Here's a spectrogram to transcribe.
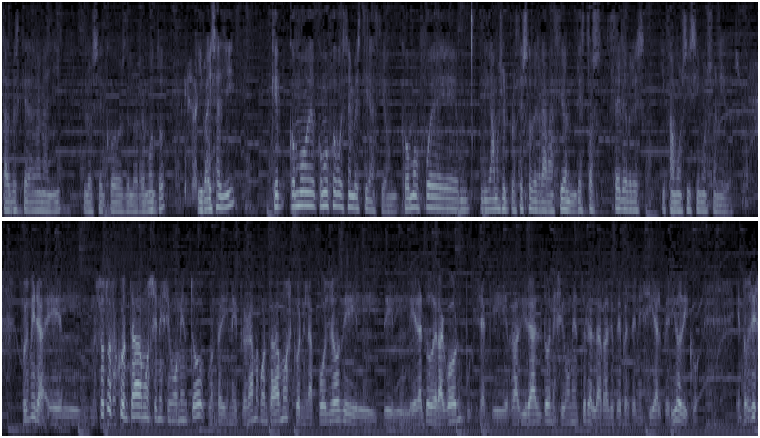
tal vez quedarán allí los ecos de lo remoto. Y vais allí. ¿Qué, cómo, ¿Cómo fue vuestra investigación? ¿Cómo fue, digamos, el proceso de grabación de estos célebres y famosísimos sonidos? Pues mira, nosotros contábamos en ese momento, en el programa contábamos con el apoyo del, del Heraldo de Aragón, ya que Radio Heraldo en ese momento era la radio que pertenecía al periódico. Entonces,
